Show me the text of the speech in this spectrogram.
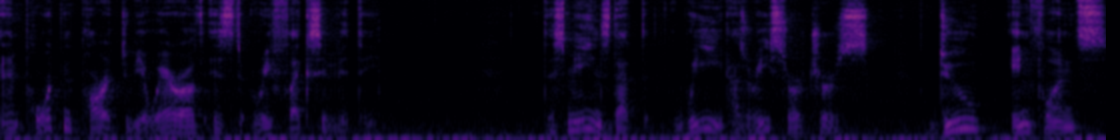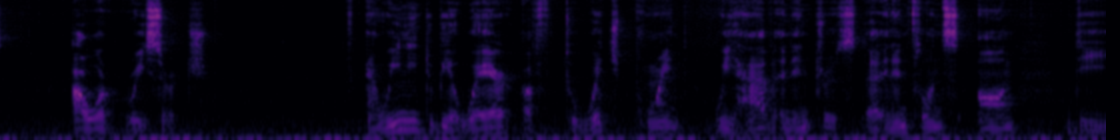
An important part to be aware of is reflexivity. This means that we as researchers do influence our research. And we need to be aware of to which point we have an interest, uh, an influence on the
